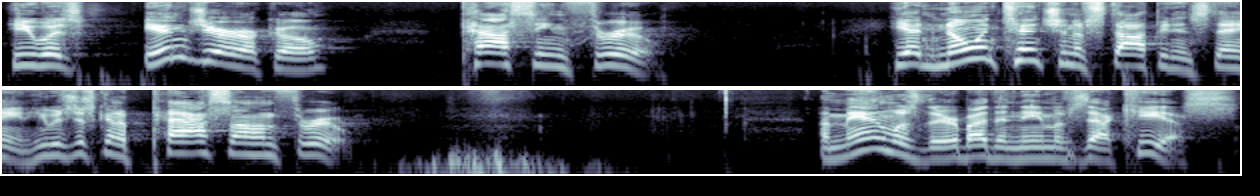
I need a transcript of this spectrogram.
He was in Jericho, passing through. He had no intention of stopping and staying, he was just going to pass on through. A man was there by the name of Zacchaeus.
